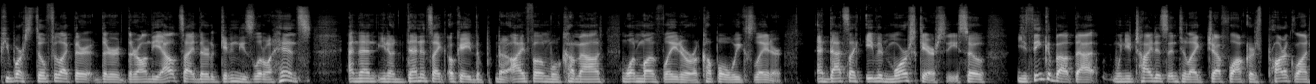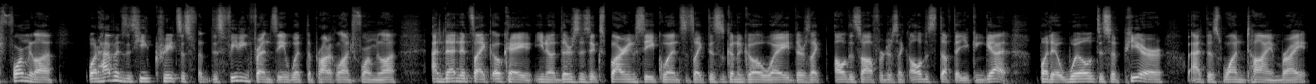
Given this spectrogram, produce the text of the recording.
people are still feel like they're they're they're on the outside they're getting these little hints and then you know then it's like okay the, the iphone will come out one month later or a couple of weeks later and that's like even more scarcity. So you think about that when you tie this into like jeff walker's product launch formula what happens is he creates this this feeding frenzy with the product launch formula, and then it's like, okay, you know, there's this expiring sequence. It's like this is gonna go away. There's like all this offer. There's like all this stuff that you can get, but it will disappear at this one time, right?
